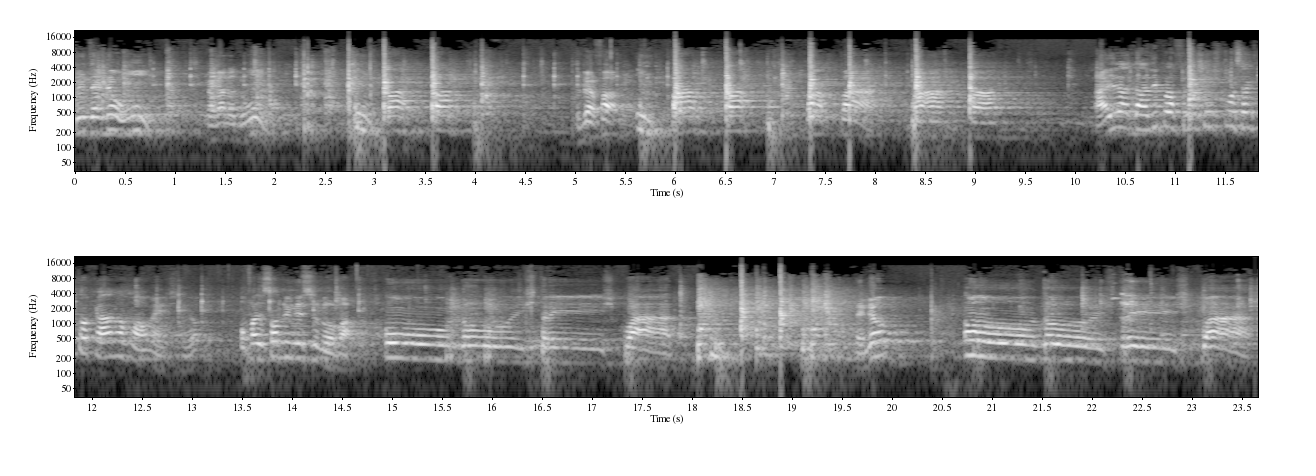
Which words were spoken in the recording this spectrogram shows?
Tu entendeu um? Pegada do um? Um pá, Entendeu? Fala um pá, pá, pá, pá, pá, pá. Aí dali pra frente a gente consegue tocar normalmente, entendeu? Vamos fazer só do início de novo, ó. Um, dois, três, quatro. Entendeu? Um, dois, três, quatro.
